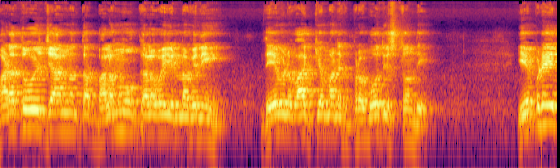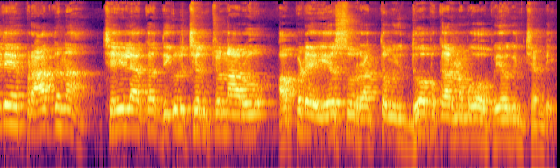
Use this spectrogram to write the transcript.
పడదోజాలనంత బలము కలవై ఉన్నవని దేవుని వాక్యం మనకు ప్రబోధిస్తుంది. ఎప్పుడైతే ప్రార్థన చేయలేక దిగులు చెందుతున్నారో అప్పుడే యేసు రక్తం యుద్ధోపకరణముగా ఉపయోగించండి.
